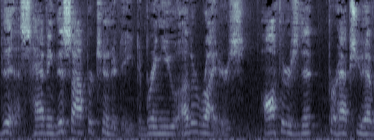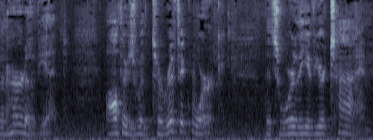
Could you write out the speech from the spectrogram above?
this having this opportunity to bring you other writers, authors that perhaps you haven't heard of yet, authors with terrific work that's worthy of your time.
